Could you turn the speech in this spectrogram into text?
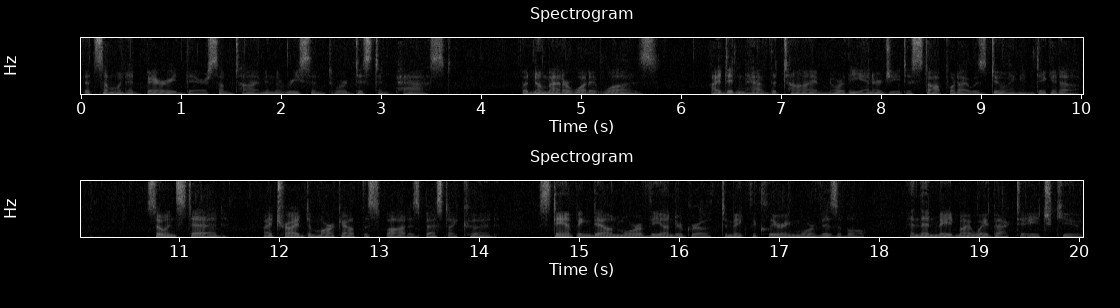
that someone had buried there sometime in the recent or distant past. But no matter what it was, I didn't have the time nor the energy to stop what I was doing and dig it up. So instead, I tried to mark out the spot as best I could, stamping down more of the undergrowth to make the clearing more visible, and then made my way back to HQ.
